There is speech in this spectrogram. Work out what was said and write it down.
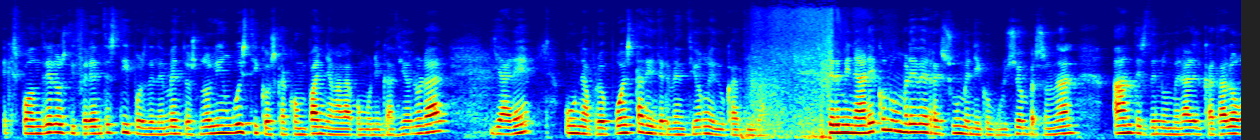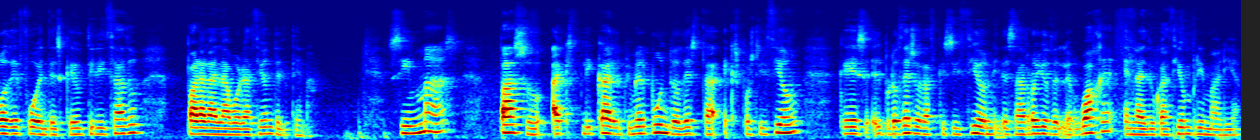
expondré los diferentes tipos de elementos no lingüísticos que acompañan a la comunicación oral y haré una propuesta de intervención educativa. Terminaré con un breve resumen y conclusión personal antes de enumerar el catálogo de fuentes que he utilizado para la elaboración del tema. Sin más, paso a explicar el primer punto de esta exposición, que es el proceso de adquisición y desarrollo del lenguaje en la educación primaria.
